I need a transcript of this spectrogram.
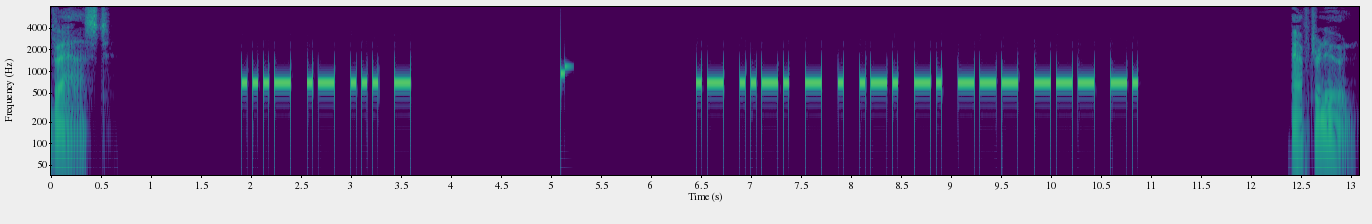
Vast. Afternoon.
